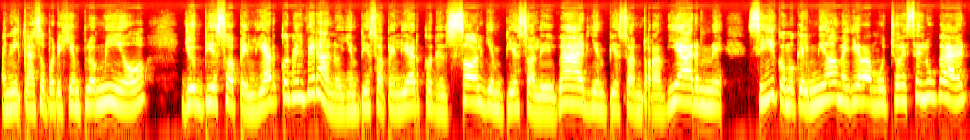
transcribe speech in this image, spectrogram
en el caso, por ejemplo, mío, yo empiezo a pelear con el verano y empiezo a pelear con el sol y empiezo a alegar y empiezo a enrabiarme, ¿sí? Como que el miedo me lleva mucho a ese lugar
